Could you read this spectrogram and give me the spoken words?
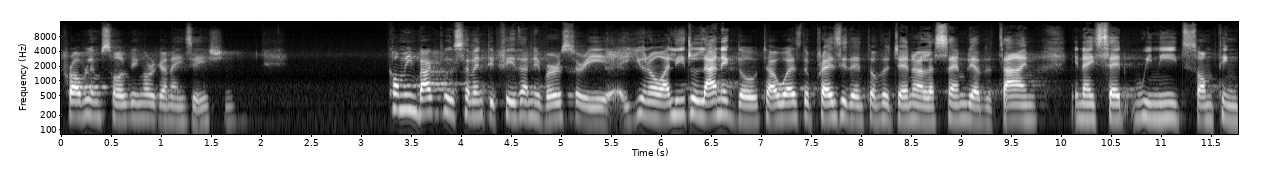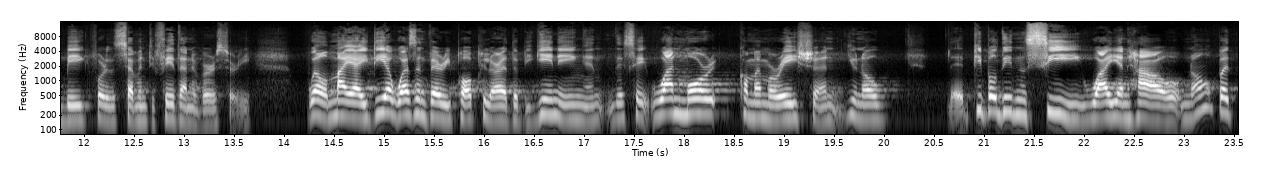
Problem solving organization coming back to the 75th anniversary, you know, a little anecdote. I was the president of the General Assembly at the time, and I said, we need something big for the 75th anniversary. Well, my idea wasn't very popular at the beginning, and they say, one more commemoration, you know, people didn't see why and how, no? But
